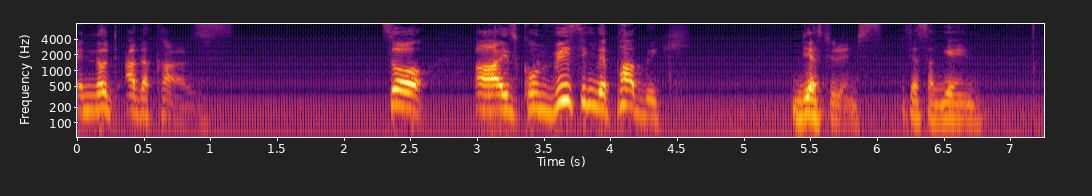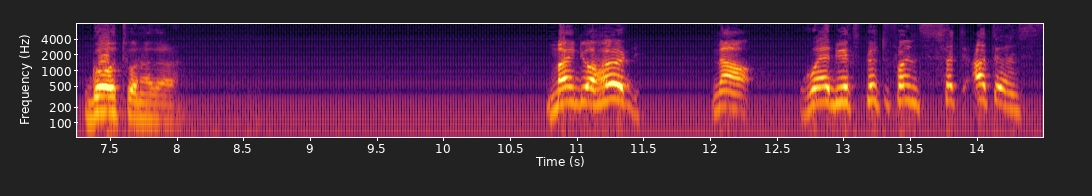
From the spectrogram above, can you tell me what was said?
and not other cars. So uh, it's convincing the public, dear students, just again, go to another. Mind your herd. Now, where do you expect to find such utterance?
